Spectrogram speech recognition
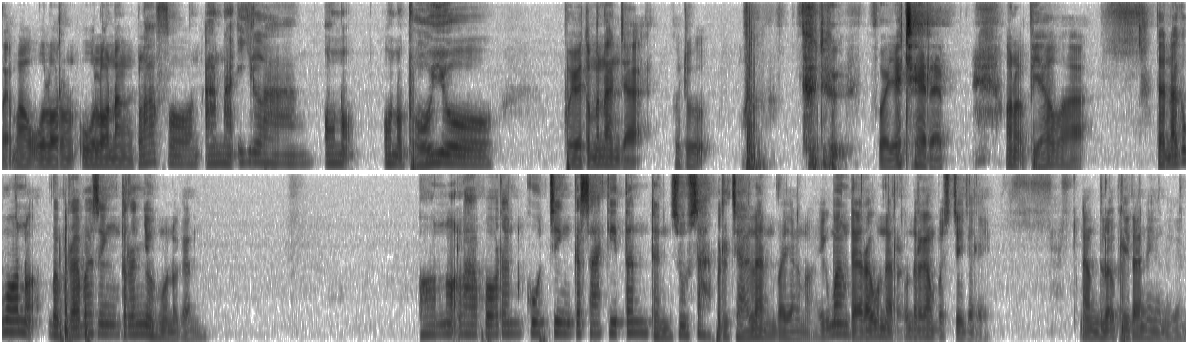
kayak mau ulo ulo nang plafon anak ilang ono ono boyo. Boyo temenan cak kudu kudu boyo darat ono biawak dan aku mau ono beberapa sing terenyuh ngono kan. Ono laporan kucing kesakitan dan susah berjalan bayang no. Iku mang daerah uner uner kampus C jare. Nah delok beritane ngono kan.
